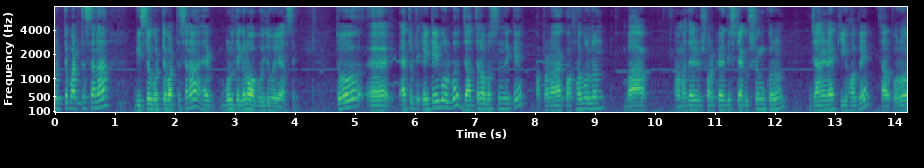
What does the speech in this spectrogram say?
করতে পারতেছে না বিচারও করতে পারতেছে না বলতে গেলে অবৈধ হয়ে আছে। তো এত এটাই বলব, যার যার অবস্থান থেকে আপনারা কথা বলুন বা আমাদের সরকারের দৃষ্টি আকর্ষণ করুন, জানি না কি হবে। তারপরও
